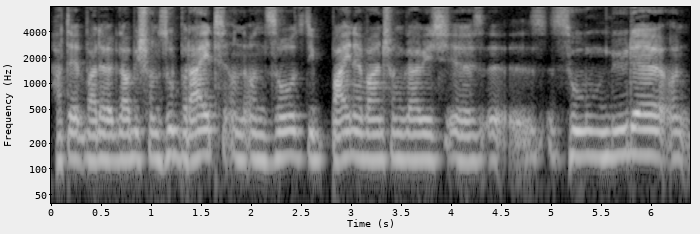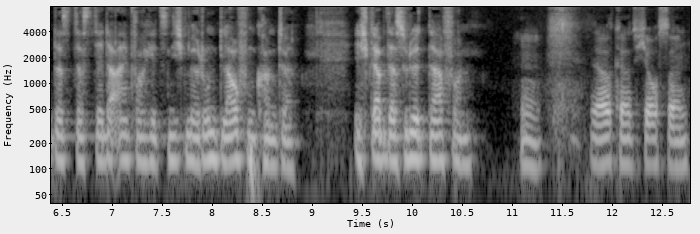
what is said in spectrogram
hatte, war der, glaube ich, schon so breit und, und so, die Beine waren schon, glaube ich, äh, so müde und dass, dass der da einfach jetzt nicht mehr rund laufen konnte. Ich glaube, das rührt davon. Hm. Ja, das kann natürlich auch sein.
